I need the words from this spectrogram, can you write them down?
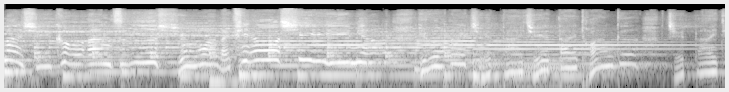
咱是靠安子生活来听生命，就爱一代一代传歌一代听。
